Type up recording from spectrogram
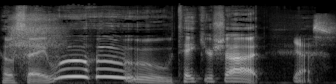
He'll say, "Woohoo! Take your shot." Yes.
